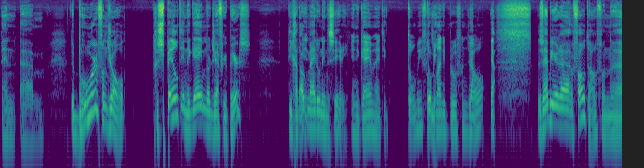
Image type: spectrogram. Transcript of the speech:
En ehm, de broer van Joel, gespeeld in de game door Jeffrey Pierce, die gaat ook Ja. meedoen in de serie. In de game heet die Tommy, volgens Tommy. mij die broer van Joel. Dus we hebben hier eh, een foto van. eh,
